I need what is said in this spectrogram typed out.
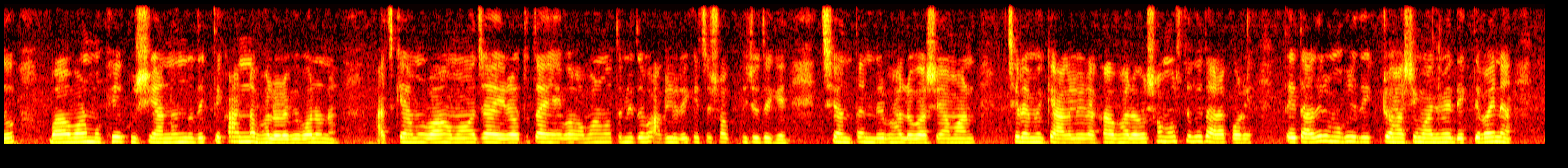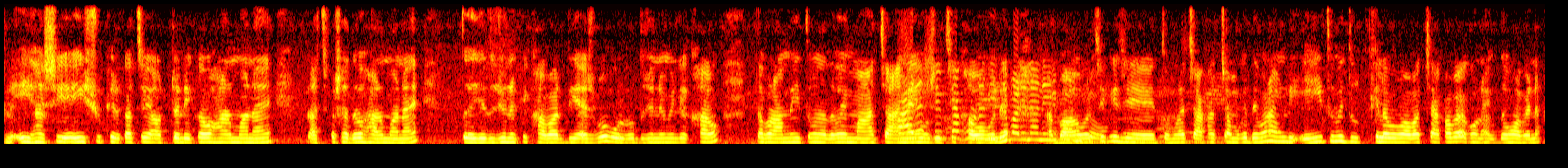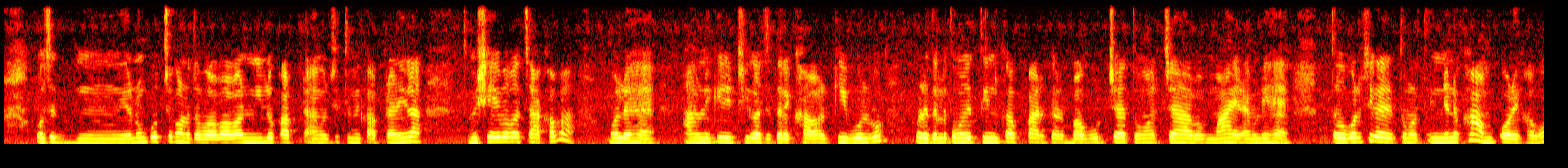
বাবা মার মুখে খুশি আনন্দ দেখতে কার না ভালো লাগে বলো না? আজকে আমার বাবা মা যায় এরাও তো তাই, বাবা মার মতনই তো আগলে রেখেছে সব কিছু থেকে সন্তানদের ভালোবাসে, আমার ছেলে মেয়েকে আগলে রাখা ভালোবাসা সমস্ত কিছু তারা করে। তাই তাদের মুখে যদি একটু হাসি মাঝে মাঝে দেখতে পাই না তাহলে এই হাসি এই সুখের কাছে অট্টালিকাও হার মানায় রাজপ্রাসাদেও হার মানায়। তো এই যে দুজনকে খাবার দিয়ে আসব বলব দুজনে মিলে খাও। তারপর আমি তোমার দাদাভাই মা চা নিয়ে বসেছি খাব বলে। আর বাবা বলছে কি যে তোমরা চা খাচ্ছ আমাকে দেবো না। আমি এই তুমি দুধ খেলে বাবা চা খাব এখন একদম হবে না। বলছে "উম, এরকম করছ কেন? তো বাবা আবার নিল কাপটা। আমি বলছি তুমি কাপটা নিলা তুমি সেই বাবা চা খাবা? বলে হ্যাঁ। আমি কি ঠিক আছে তাহলে খাওয়ার কি বলব? বলে, তাহলে তোমাদের তিন কাপ কার কার? বাবুর চা, তোমার চা, আর মায়ের, আমি বলি হ্যাঁ। তো বলে, ঠিক আছে, তোমরা তিনজনে খাও, আমি পরে খাব।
